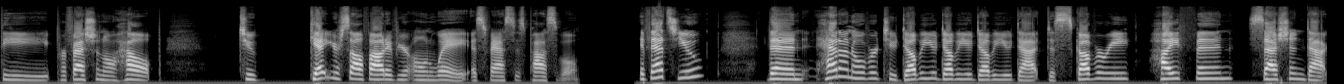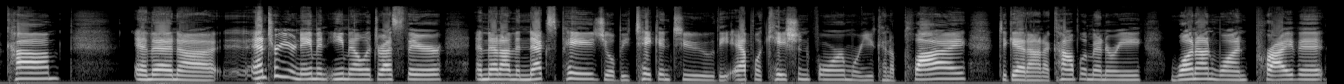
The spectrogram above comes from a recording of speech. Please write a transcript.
the professional help to get yourself out of your own way as fast as possible. If that's you, then head on over to www.discovery-session.com and then uh, enter your name and email address there. And then on the next page, you'll be taken to the application form where you can apply to get on a complimentary one on one private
